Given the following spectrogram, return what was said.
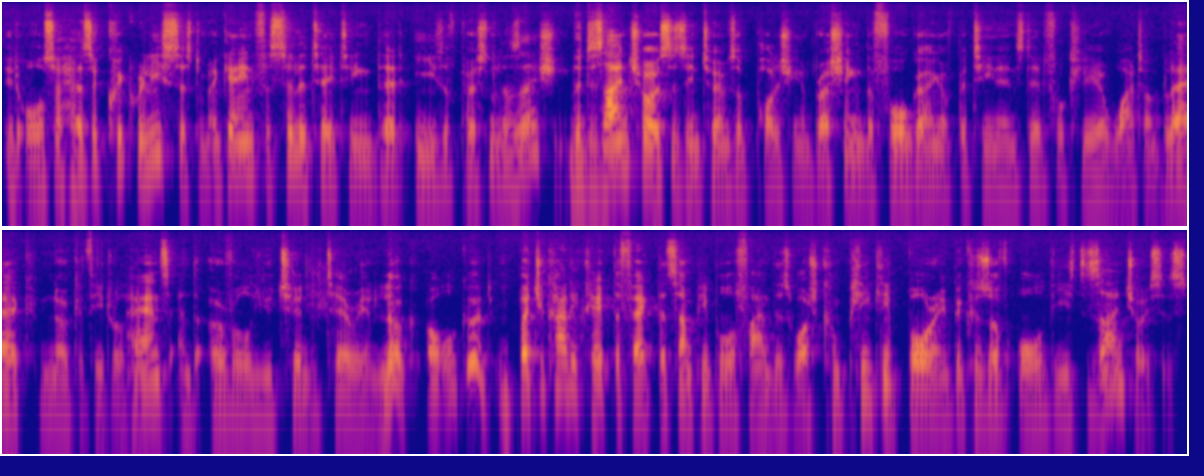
It also has a quick release system, again facilitating that ease of personalization. The design choices in terms of polishing and brushing, the foregoing of patina instead for clear white on black, no cathedral hands, and the overall utilitarian look are all good. But you can't escape the fact that some people will find this watch completely boring because of all these design choices.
